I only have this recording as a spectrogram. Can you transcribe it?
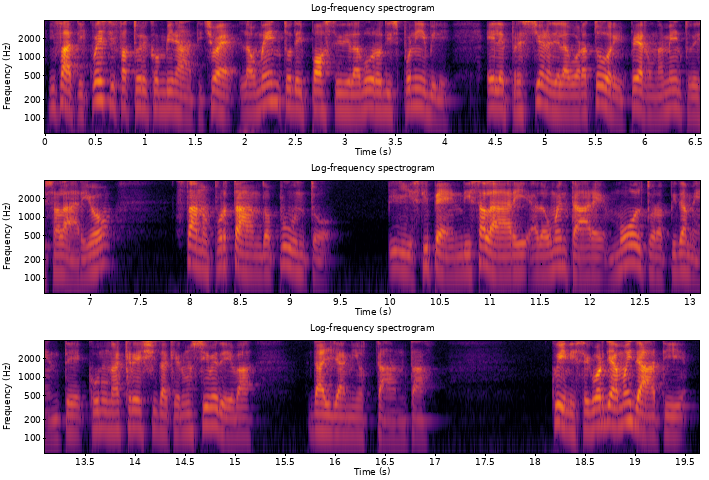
Infatti questi fattori combinati, cioè l'aumento dei posti di lavoro disponibili e le pressioni dei lavoratori per un aumento di salario, stanno portando appunto gli stipendi, i salari ad aumentare molto rapidamente con una crescita che non si vedeva dagli anni 80. Quindi se guardiamo i dati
